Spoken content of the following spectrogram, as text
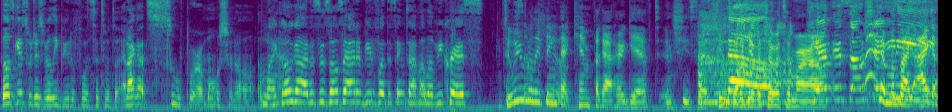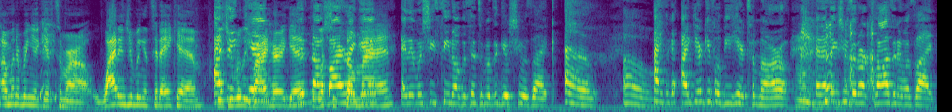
those gifts were just really beautiful and sentimental, and I got super emotional. I'm like, oh god, this is so sad and beautiful at the same time. I love you, Kris. Do we So really think that Kim forgot her gift and she said she was No. going to give it to her tomorrow? Kim is so shady. Kim was like, I, am going to bring you a gift tomorrow. Why didn't you bring it today, Kim? Did I you really Kim buy her a did gift? not Was she buy her so gift, mad? And then when she seen all the sentimental gifts, she was like, oh. Oh. I forgot. Your gift will be here tomorrow, Mm. and I think she was in her closet and was like,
